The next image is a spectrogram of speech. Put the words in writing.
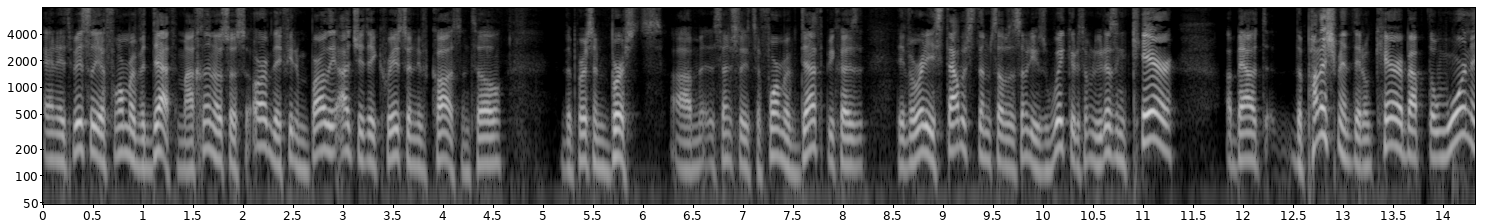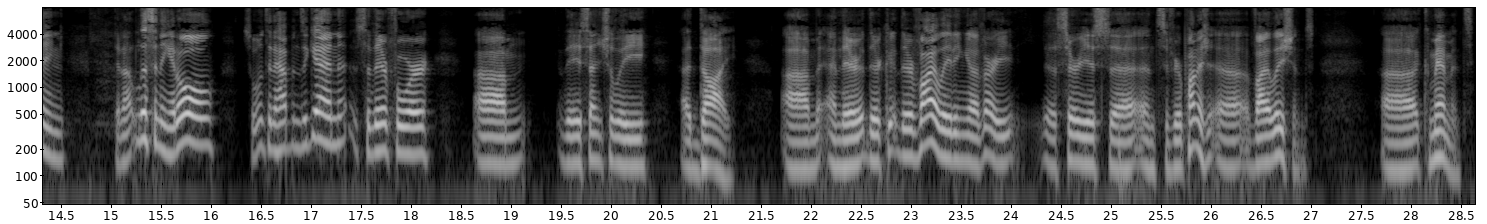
and it's basically a form of a death. They feed him barley until the person bursts. Um, essentially, it's a form of death because they've already established themselves as somebody who's wicked, or somebody who doesn't care about the punishment. They don't care about the warning. They're not listening at all. So once it happens again, so therefore um, they essentially uh, die, um, and they're they're they're violating a very uh, serious uh, and severe punish uh, violations, uh, commandments.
